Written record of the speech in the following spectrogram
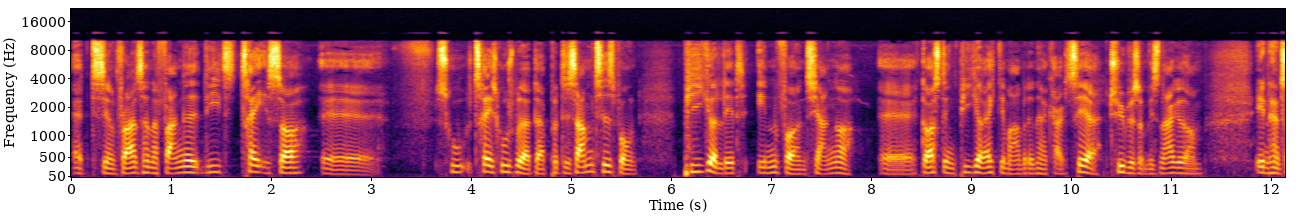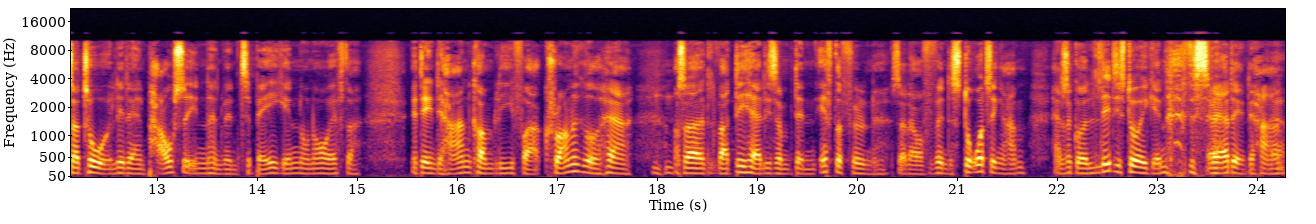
at Sean France han har fanget lige tre så øh, sku, tre skuespillere, der på det samme tidspunkt piker lidt inden for en genre. Øh, Gosling piker rigtig meget med den her karaktertype, som vi snakkede om, inden han så tog lidt af en pause, inden han vendte tilbage igen nogle år efter. Den DeHaan kom lige fra Chronicle her, mm-hmm. og så var det her ligesom den efterfølgende, så der var forventet store ting af ham. Han er så gået lidt i stå igen, desværre, ja. den DeHaan.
